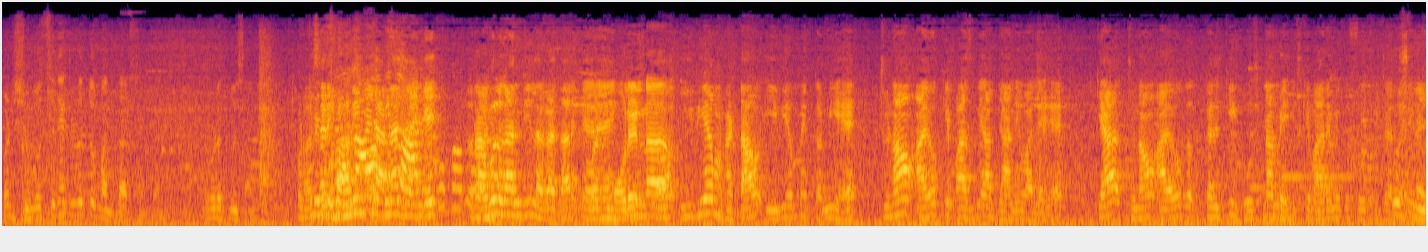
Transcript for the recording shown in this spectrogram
पण शिवसेनेकडे तो मतदारसंघ आहे. एवढंच मी सांगतो. पण सर तुम्ही हिंदी में जानना चाहेंगे राहुल गांधी लगातार कह पर रहे हैं मोरेना- कि ईवीएम हटाओ ईवीएम में कमी है। चुनाव आयोग के पास भी आप जाने वाले हैं। क्या चुनाव आयोग कल की घोषणा में इसके बारे में कुछ सोच विचार कुछ? नहीं।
